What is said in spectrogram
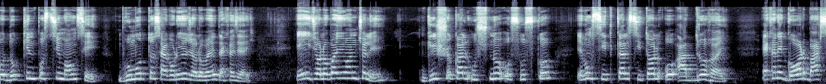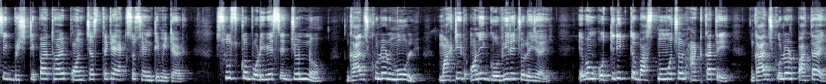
ও দক্ষিণ পশ্চিম অংশে ভূমধ্য সাগরীয় জলবায়ু দেখা যায়। এই জলবায়ু অঞ্চলে গ্রীষ্মকাল উষ্ণ ও শুষ্ক এবং শীতকাল শীতল ও আর্দ্র হয়। এখানে গড় বার্ষিক বৃষ্টিপাত হয় পঞ্চাশ থেকে একশো সেন্টিমিটার। শুষ্ক পরিবেশের জন্য গাছগুলোর মূল মাটির অনেক গভীরে চলে যায় এবং অতিরিক্ত বাষ্পমোচন আটকাতে গাছগুলোর পাতায়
